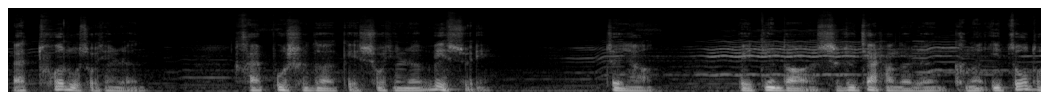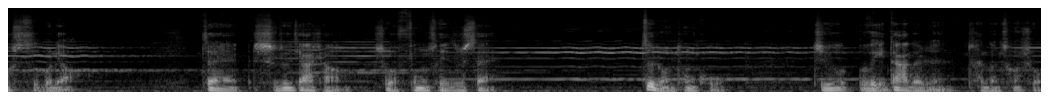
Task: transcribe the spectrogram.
来拖住受刑人，还不时地给受刑人喂水，这样被钉到十字架上的人可能一周都死不了，在十字架上受风吹日晒，这种痛苦只有伟大的人才能承受。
